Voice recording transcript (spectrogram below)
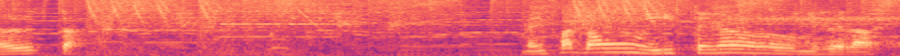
Eita. Nem pra dar um item, né, miserável.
